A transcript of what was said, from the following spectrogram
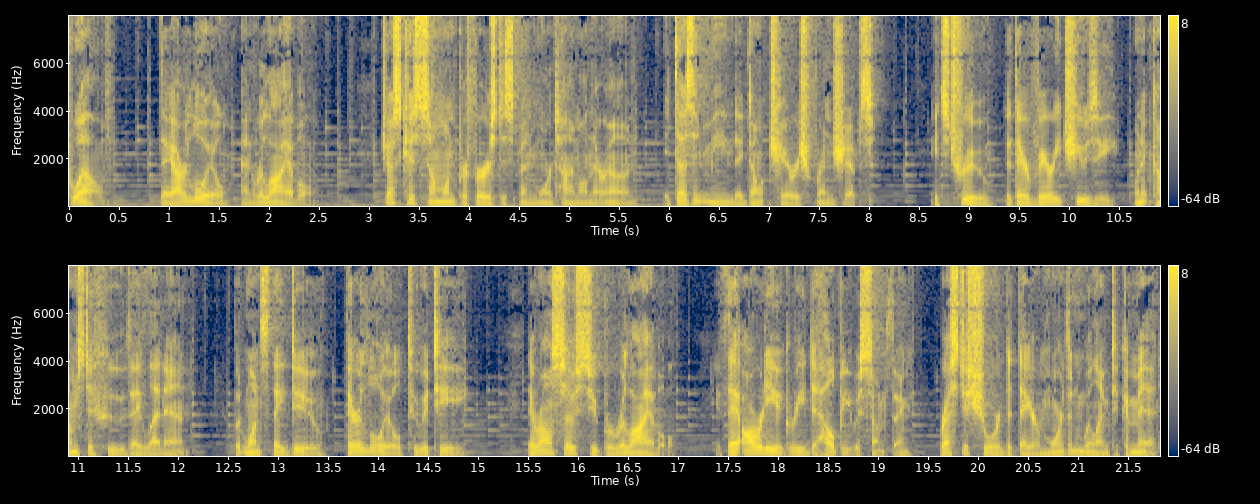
12. They are loyal and reliable. Just because someone prefers to spend more time on their own, it doesn't mean they don't cherish friendships. It's true that they're very choosy when it comes to who they let in, but once they do, they're loyal to a T. They're also super reliable. If they already agreed to help you with something, rest assured that they are more than willing to commit.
